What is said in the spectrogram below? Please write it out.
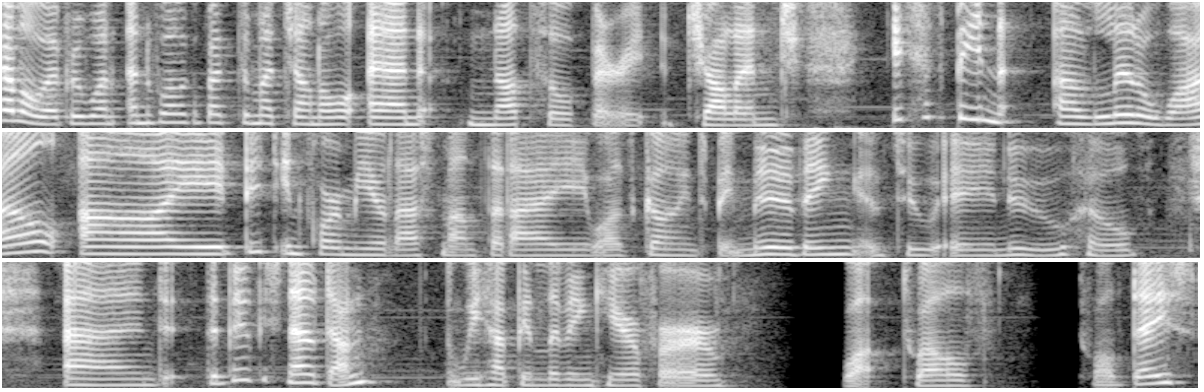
Hello everyone and welcome back to my channel and not so berry challenge. It has been a little while. I did inform you last month that I was going to be moving to a new home and the move is now done. We have been living here for what 12 12 days.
